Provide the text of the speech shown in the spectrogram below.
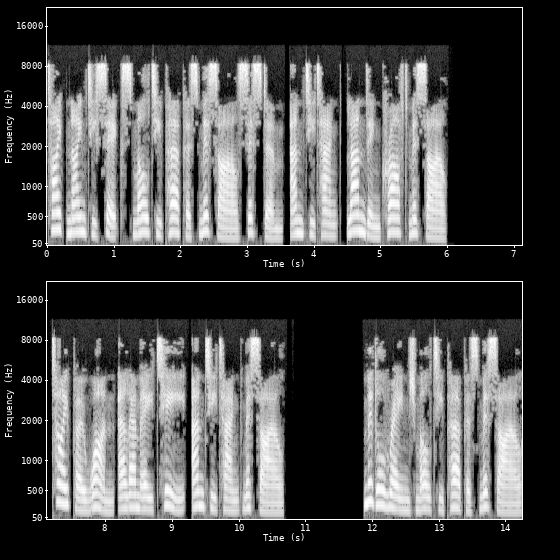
Type 96 Multi-Purpose Missile System, anti-tank, landing craft missile Type 01 LMAT, anti-tank missile. Middle-range multi-purpose missile.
